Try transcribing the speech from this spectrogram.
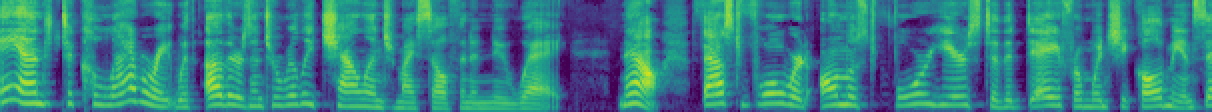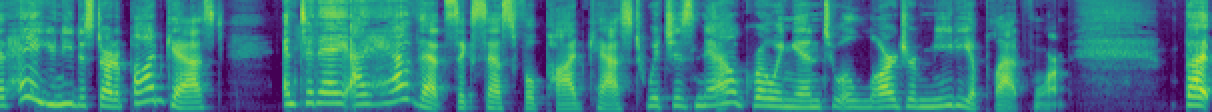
and to collaborate with others and to really challenge myself in a new way. Now, fast forward almost four years to the day from when she called me and said, Hey, you need to start a podcast. And today I have that successful podcast, which is now growing into a larger media platform. But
